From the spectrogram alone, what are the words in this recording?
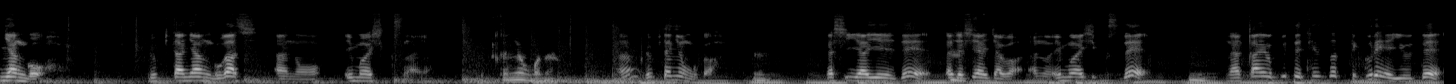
ニャンゴ、ルピタ・ニャンゴが、あの、MI6 なんよ。北日本語な。んルピタ・ニャンゴか。うん。が CIA で、あ、じゃあうん CIA ちゃうわ、あの、MI6 でうん。仲良くて手伝ってくれ言うて、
